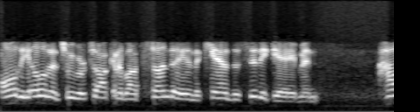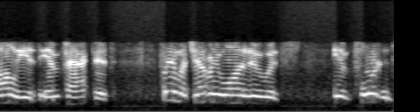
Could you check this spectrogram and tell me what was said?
all the elements we were talking about Sunday in the Kansas City game and how he has impacted pretty much everyone who was important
